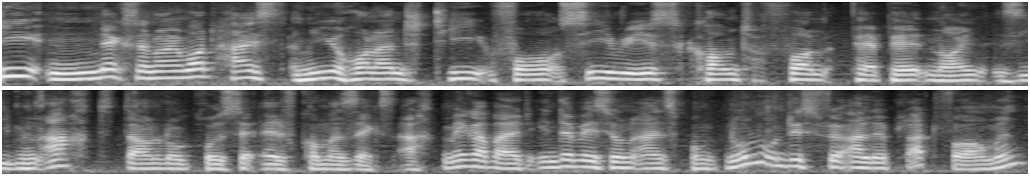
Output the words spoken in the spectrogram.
Die nächste neue Mod heißt New Holland T4 Series, kommt von Pepe 978, Downloadgröße 11,68 MB in der Version 1.0 und ist für alle Plattformen.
